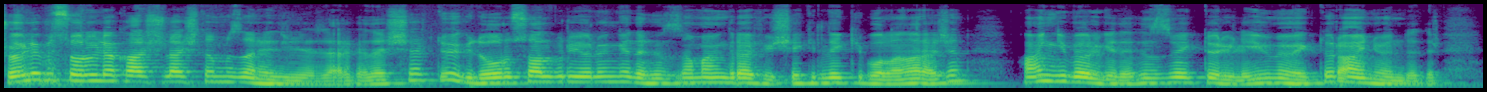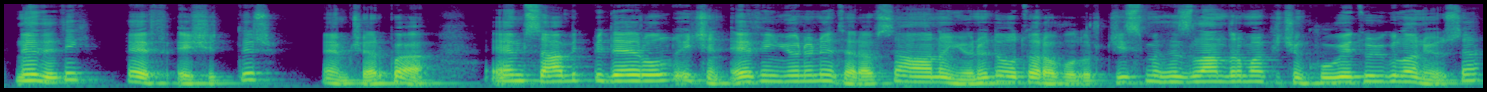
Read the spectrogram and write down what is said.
Şöyle bir soruyla karşılaştığımızda ne diyeceğiz arkadaşlar? Diyor ki doğrusal bir yörüngede hız zaman grafiği şekildeki gibi olan aracın hangi bölgede hız vektörü ile ivme vektörü aynı yöndedir? Ne dedik? F eşittir m çarpı a. M sabit bir değer olduğu için F'in yönü ne tarafsa A'nın yönü de o taraf olur. Cismi hızlandırmak için kuvvet uygulanıyorsa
